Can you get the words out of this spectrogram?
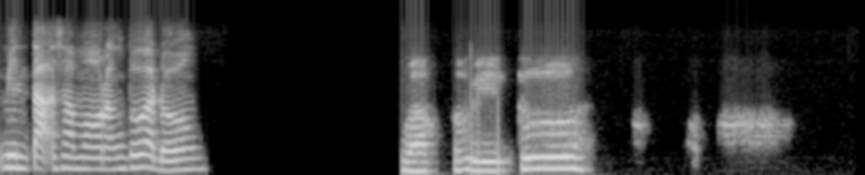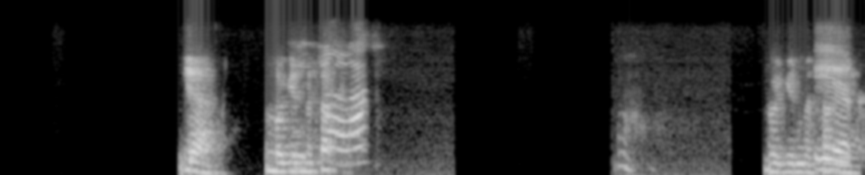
minta sama orang tua dong. waktu itu ya sebagian besar Iyalah. sebagian besar Iya. ya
